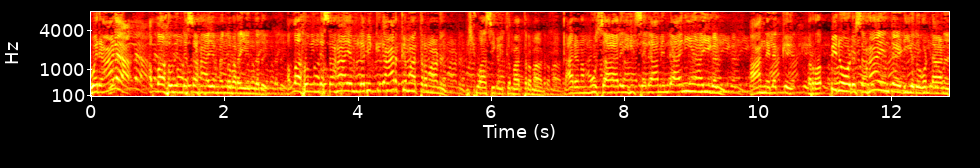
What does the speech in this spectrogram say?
ഒരാൾ അള്ളാഹുവിന്റെ സഹായം എന്ന് പറയുന്നത്. അള്ളാഹുവിന്റെ സഹായം ലഭിക്കുക ആർക്ക് മാത്രമാണ്? വിശ്വാസികൾക്ക് മാത്രമാണ്. കാരണം മൂസ അലഹിസലാമിന്റെ അനുയായികൾ ആ നിലയ്ക്ക് റബ്ബിനോട് സഹായം തേടിയത് കൊണ്ടാണ്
